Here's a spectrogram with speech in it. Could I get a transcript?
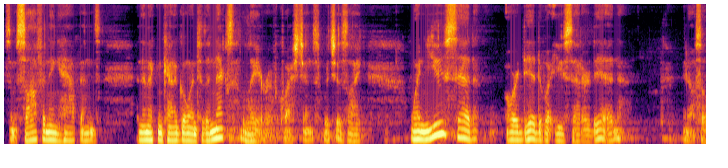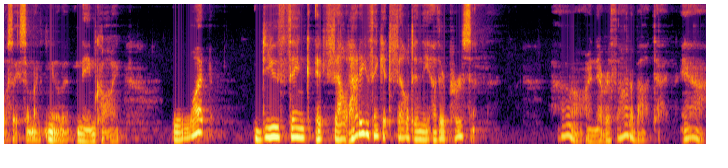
some softening happens and then I can kind of go into the next layer of questions, which is like, when you said or did what you said or did, you know, so say someone, you know, the name calling, what do you think it felt? How do you think it felt in the other person? Oh, I never thought about that. Yeah.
